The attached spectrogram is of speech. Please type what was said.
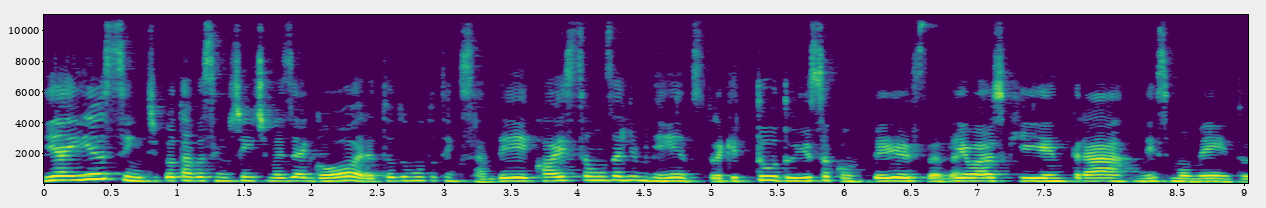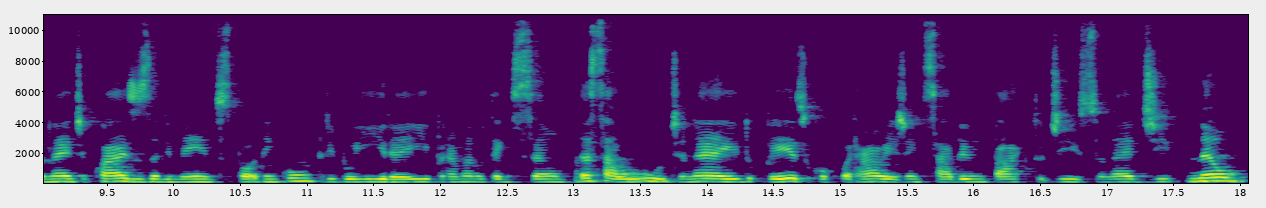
E aí, assim, tipo, eu estava assim, gente, mas é agora, todo mundo tem que saber quais são os alimentos para que tudo isso aconteça, né? E eu acho que entrar nesse momento né, de quais os alimentos podem contribuir aí para a manutenção da saúde, né, e do peso corporal, e a gente sabe o impacto disso, né, de não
